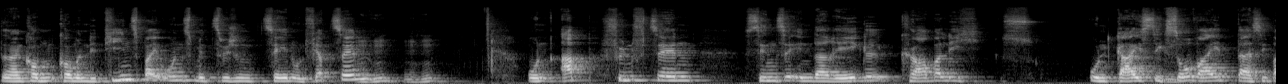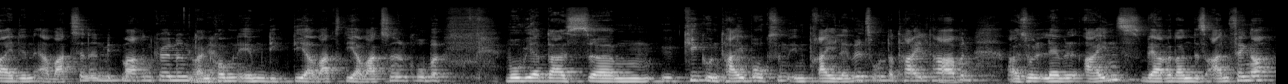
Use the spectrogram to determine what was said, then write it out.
Dann kommen, kommen die Teens bei uns mit zwischen 10 und 14. Und ab 15 sind sie in der Regel körperlich und geistig so weit, dass sie bei den Erwachsenen mitmachen können. Dann Okay. kommen eben die, die, Erwachs die Erwachsenengruppe, wo wir das ähm, Kick- und Thai-Boxen in drei Levels unterteilt haben. Also Level 1 wäre dann das Anfänger,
